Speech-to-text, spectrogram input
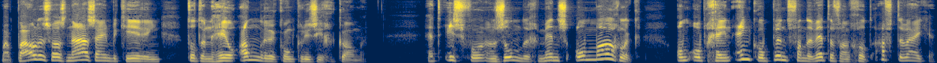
Maar Paulus was na zijn bekering tot een heel andere conclusie gekomen. Het is voor een zondig mens onmogelijk om op geen enkel punt van de wetten van God af te wijken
